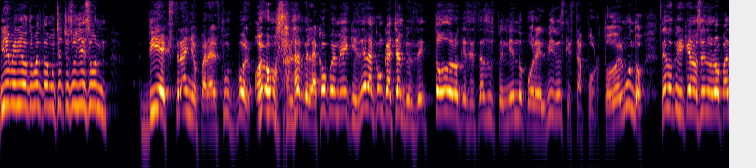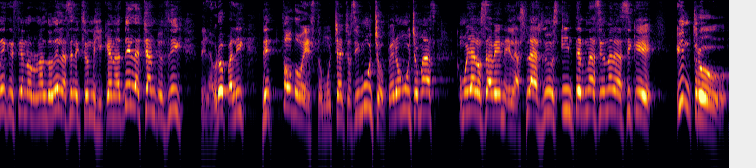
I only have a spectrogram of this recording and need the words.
Bienvenidos de vuelta muchachos, hoy es un día extraño para el fútbol. Hoy vamos a hablar de la Copa MX, de la Conca Champions, de todo lo que se está suspendiendo por el virus que está por todo el mundo, de los mexicanos en Europa, de Cristiano Ronaldo, de la selección mexicana, de la Champions League, de la Europa League, de todo esto muchachos y mucho, pero mucho más, como ya lo saben, en las Flash News internacionales, así que intro.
